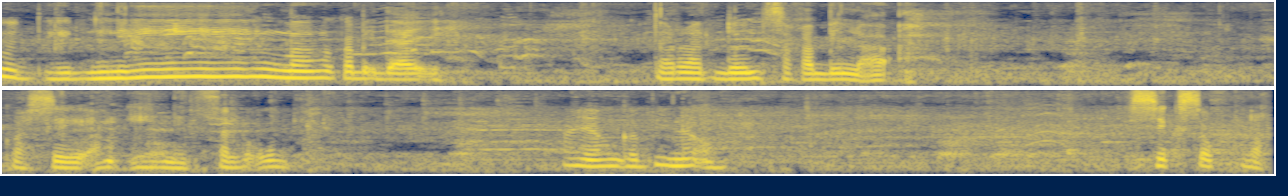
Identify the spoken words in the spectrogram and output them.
Good evening mga kabiday. Tara doon sa kabila. Kasi ang init sa loob. Ay, ang gabi na oh. 6 o'clock.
